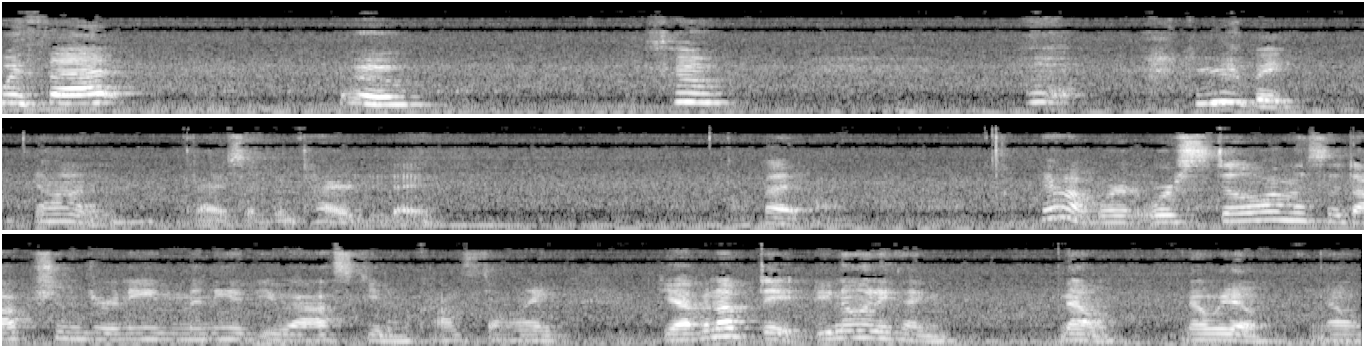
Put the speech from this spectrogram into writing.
with that. Um, so, excuse me. Um, guys, I've been tired today. But yeah, we're, we're still on this adoption journey. Many of you ask, you know, constantly, do you have an update? Do you know anything? No, no, we don't. No,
